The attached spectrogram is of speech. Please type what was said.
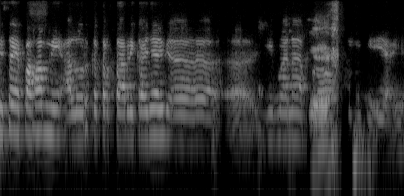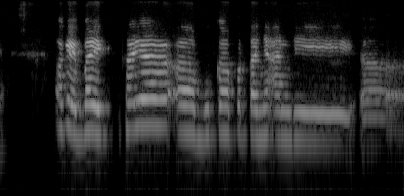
Jadi saya paham nih alur ketertarikannya uh, uh, gimana, Prof. Yeah. Ya, ya. Oke, okay, baik. Saya uh, buka pertanyaan di uh,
